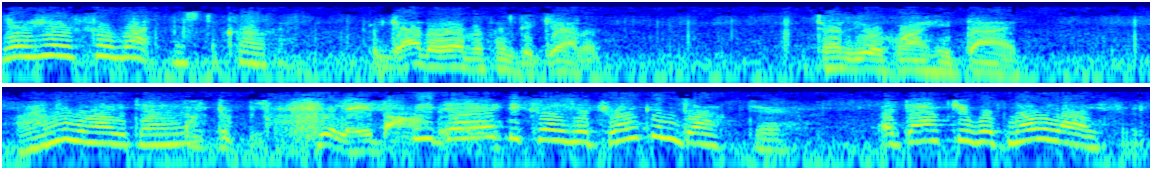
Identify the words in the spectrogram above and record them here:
You're here for what, Mr. Clover? To gather everything together. Tell you why he died. I know why he died. Don't be silly, Bobby. He died because a drunken doctor, a doctor with no license,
